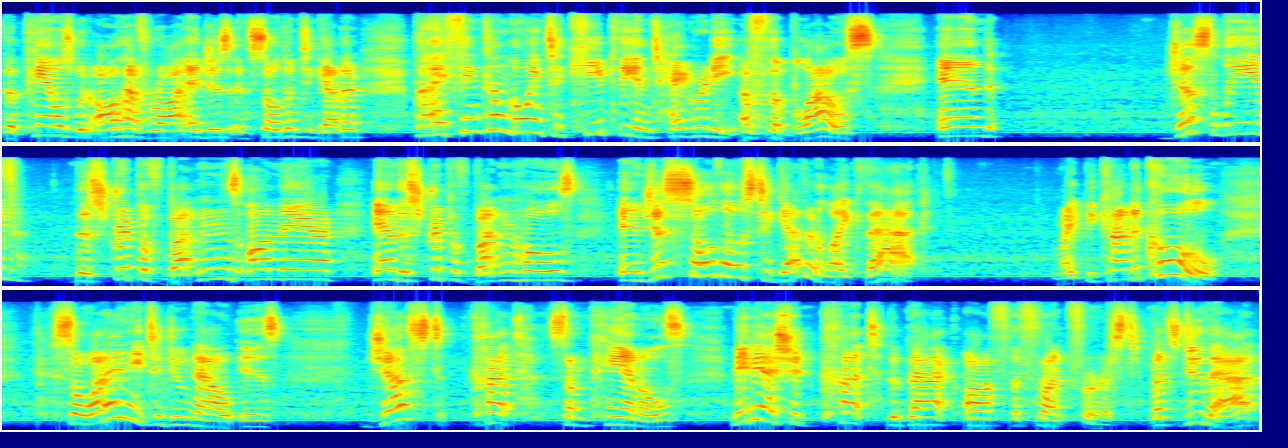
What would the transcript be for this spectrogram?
the panels would all have raw edges and sew them together. But I think I'm going to keep the integrity of the blouse and just leave the strip of buttons on there and the strip of buttonholes and just sew those together like that. Might be kind of cool. So what I need to do now is just cut some panels. Maybe I should cut the back off the front first. Let's do that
